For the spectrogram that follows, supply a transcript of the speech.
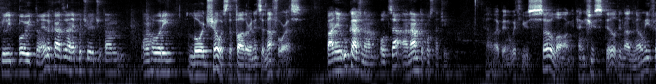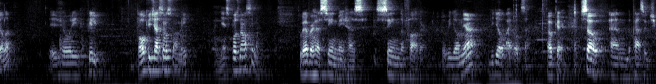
Filipovi to nedochádza, nepočuje, čo tam on hovorí. Lord, show us the Father, and it's enough for us. Pane, ukáž nám Otca a nám to postačí. How I've been with you so long, and you still do not know me, Philip? Ježiš hovorí, Filip, toľký čas som s vami a nespoznal si ma. Whoever has seen me has seen the Father. Kto videl mňa, videl aj Otca. Okay, so, and the passage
